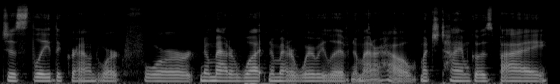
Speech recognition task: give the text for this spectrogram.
just laid the groundwork for no matter what no matter where we live no matter how much time goes by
